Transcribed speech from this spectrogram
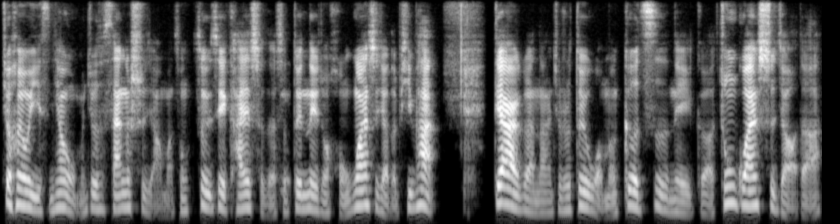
就很有意思。你看，我们就是三个视角嘛，从最最开始的是对那种宏观视角的批判，第二个呢就是对我们各自那个中观视角的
